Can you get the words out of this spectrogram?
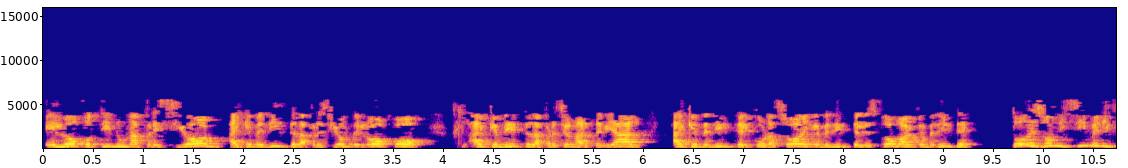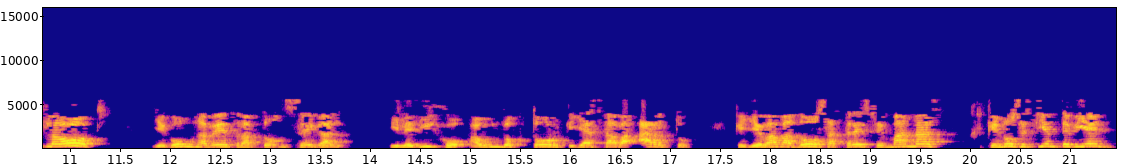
el ojo tiene una presión, hay que medirte la presión del ojo, hay que medirte la presión arterial, hay que medirte el corazón, hay que medirte el estómago, hay que medirte. Todo eso simen y flaot. Llegó una vez Rabdon Segal y le dijo a un doctor que ya estaba harto, que llevaba dos a tres semanas, que no se siente bien,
